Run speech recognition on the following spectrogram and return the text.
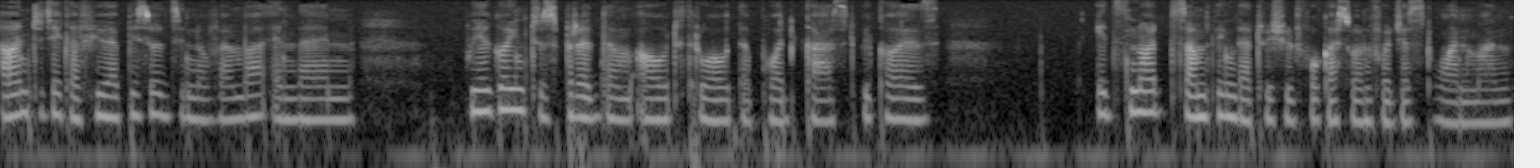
I want to take a few episodes in November and then we are going to spread them out throughout the podcast because it's not something that we should focus on for just one month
